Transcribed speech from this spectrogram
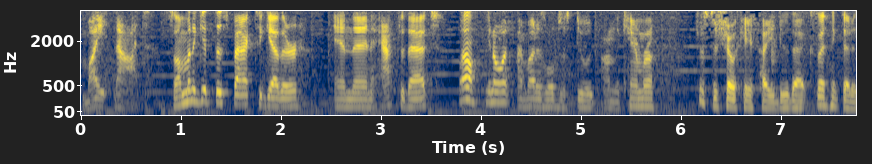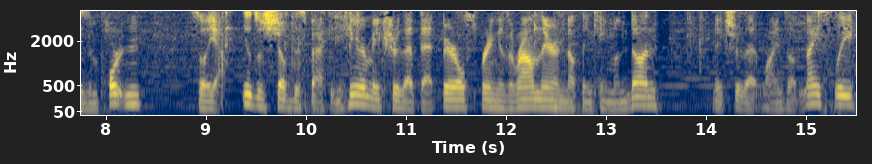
might not. So I'm going to get this back together. And then after that, well, you know what? I might as well just do it on the camera just to showcase how you do that because I think that is important. So yeah, you'll just shove this back in here, make sure that that barrel spring is around there and nothing came undone. Make sure that lines up nicely.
